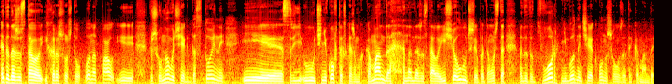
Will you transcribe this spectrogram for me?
это даже стало и хорошо, что он отпал, и пришел новый человек, достойный. И среди у учеников, так скажем, их команда, она даже стала еще лучше, потому что вот этот вор, негодный человек, он ушел из этой команды.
